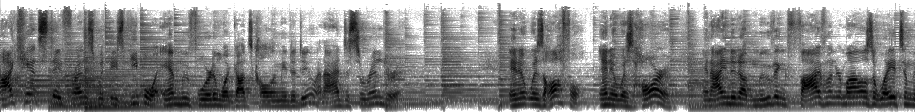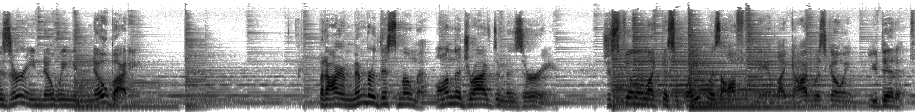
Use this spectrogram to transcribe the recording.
I can't stay friends with these people and move forward in what God's calling me to do. And I had to surrender it and it was awful and it was hard. And I ended up moving 500 miles away to Missouri knowing nobody. But I remember this moment on the drive to Missouri, just feeling like this weight was off of me and like God was going, You did it.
